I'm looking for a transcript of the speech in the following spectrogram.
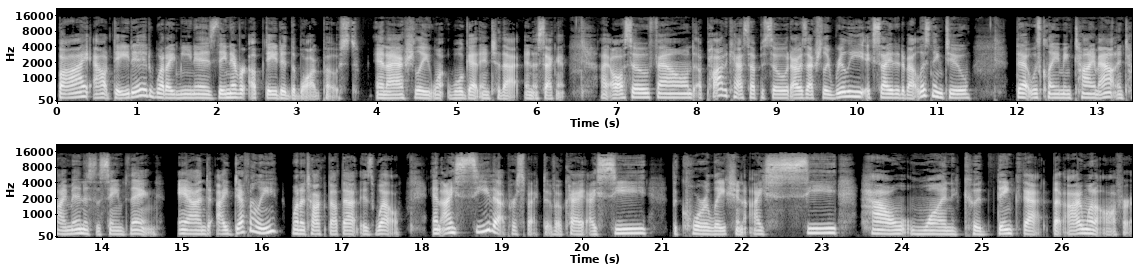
by outdated, what I mean is they never updated the blog post. And I actually we'll get into that in a second. I also found a podcast episode I was actually really excited about listening to that was claiming time out and time in is the same thing. And I definitely want to talk about that as well. And I see that perspective. Okay. I see the correlation. I see how one could think that, but I want to offer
